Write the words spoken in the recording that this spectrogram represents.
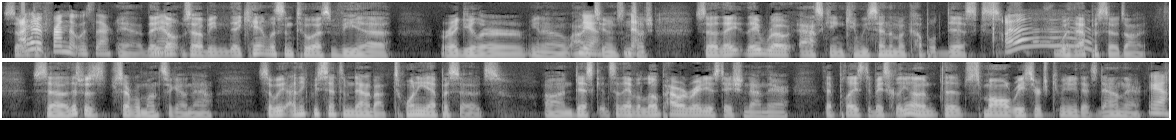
So I had they- a friend that was there. Yeah, they don't. So I mean, they can't listen to us via regular, you know, Yeah, iTunes and no. such. So they they wrote asking, can we send them a couple discs Ah. with episodes on it? So this was several months ago now. So we I think we sent them down about twenty episodes on disc, and so they have a low powered radio station down there that plays to basically you know the, the small research community that's down there. Yeah.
